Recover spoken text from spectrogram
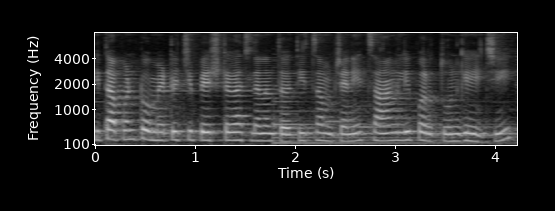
इथं आपण टोमॅटोची पेस्ट घातल्यानंतर ती चमच्याने चांगली परतून घ्यायची.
